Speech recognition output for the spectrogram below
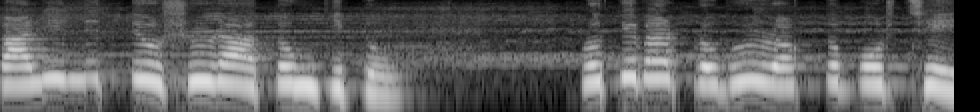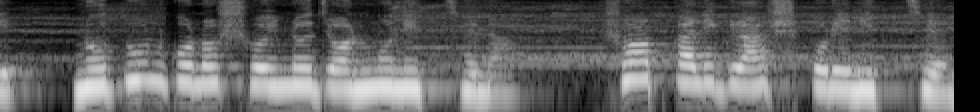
কালীর নৃত্যে অসুররা আতঙ্কিত। প্রতিবার প্রভুর রক্ত পড়ছে, নতুন কোনো সৈন্য জন্ম নিচ্ছে না। সব কালি গ্রাস করে নিচ্ছেন।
